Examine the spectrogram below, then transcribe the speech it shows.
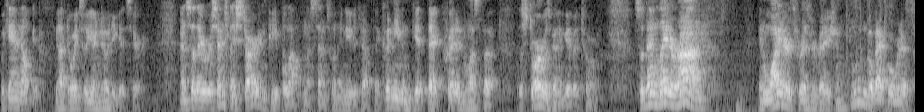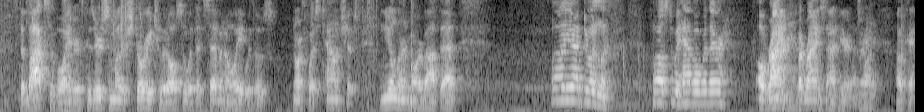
we can't help you. You have to wait till your annuity gets here. And so they were essentially starving people out in a sense when they needed help. They couldn't even get that credit unless the, the store was going to give it to them. So then later on, in White Earth Reservation, we can go back over to the box of White Earth because there's some other story to it also with that 708 with those Northwest Townships. And you'll learn more about that. Well, you're not doing, the- who else do we have over there? Oh, Ryan, Ryan. but Ryan's not here, that's why. Okay,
